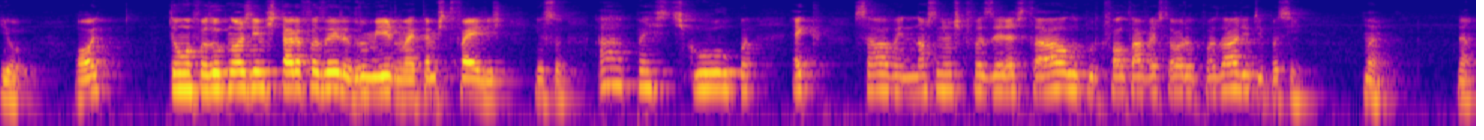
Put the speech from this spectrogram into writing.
E eu: Olha, estão a fazer o que nós devíamos estar a fazer, a dormir, não é? Estamos de férias. E eu sou: Ah, peço desculpa, é que sabem, nós tínhamos que fazer esta aula porque faltava esta hora para dar. E eu, tipo assim: Mano, não,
